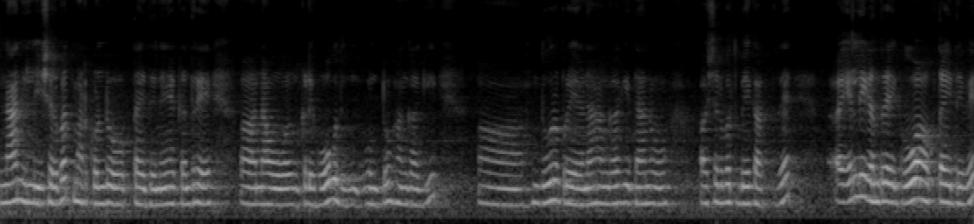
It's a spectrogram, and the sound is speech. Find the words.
ನಾನಿಲ್ಲಿ ಶರ್ಬತ್ ಮಾಡಿಕೊಂಡು ಹೋಗ್ತಾ ಇದ್ದೇನೆ. ಯಾಕಂದರೆ ನಾವು ಒಂದು ಕಡೆ ಹೋಗೋದು ಉಂಟು. ಹಾಗಾಗಿ ದೂರ ಪ್ರಯಾಣ. ಹಾಗಾಗಿ ನಾನು ಶರಬತ್ ಬೇಕಾಗ್ತದೆ. ಎಲ್ಲಿಗಂದರೆ ಗೋವಾ ಹೋಗ್ತಾ ಇದ್ದೇವೆ.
